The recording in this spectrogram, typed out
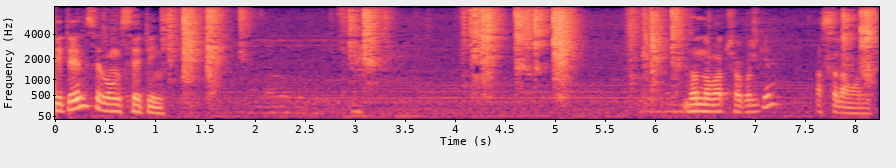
ডিটেলস এবং সেটিংস ধন্যবাদ সকলকে। আসসালামু আলাইকুম।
